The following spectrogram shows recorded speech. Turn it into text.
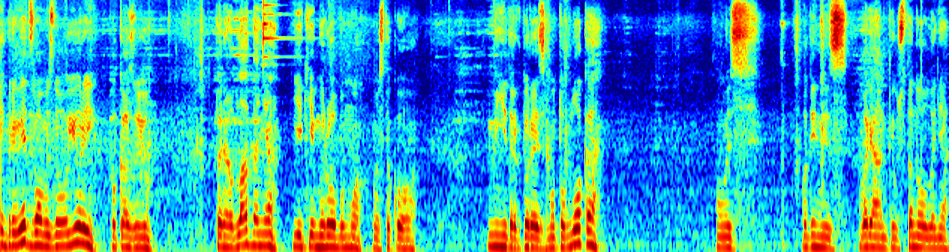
Всім привіт! З вами знову Юрій. Показую переобладнання, яке ми робимо. Ось такого міні-тракторець з мотоблока. Ось один із варіантів встановлення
